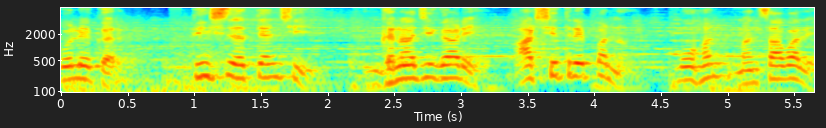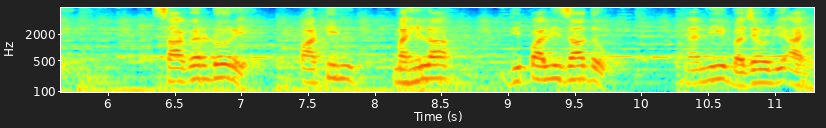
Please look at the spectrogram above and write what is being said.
गोलेकर तीनशे सत्याऐंशी घनाजी गाडे आठशे त्रेपन्न मोहन मनसावाले सागर डोरे पाटील महिला दीपाली जाधव यांनी बजावली आहे.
